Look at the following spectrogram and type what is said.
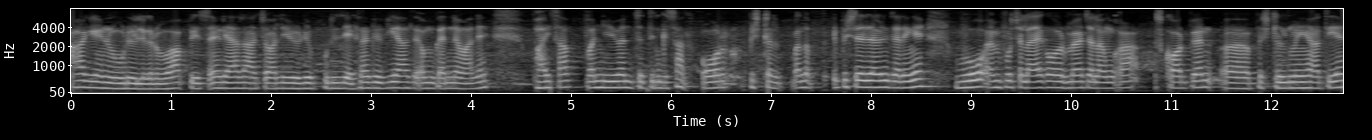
आगे वीडियो लेकर वापस इंडिया आज वाली वीडियो पूरी देखना, क्योंकि से हम करने वाले भाई साहब, वन वन चतिन के साथ और पिस्टल मतलब पिस्टल करेंगे, वो एम फोर चलाएगा और मैं चलाऊँगा स्कॉर्पियन पिस्टल में ही आती है।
